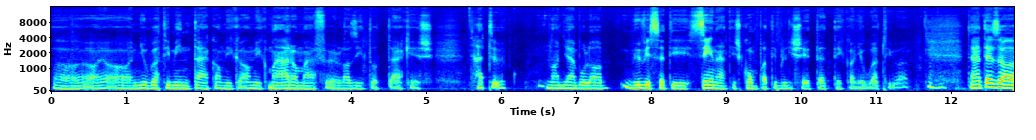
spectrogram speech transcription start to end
a, a, a nyugati minták, amik, amik mára már föllazították, és hát nagyjából a művészeti szénát is kompatibilisé tették a nyugatival. Uh-huh. Tehát ez a,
